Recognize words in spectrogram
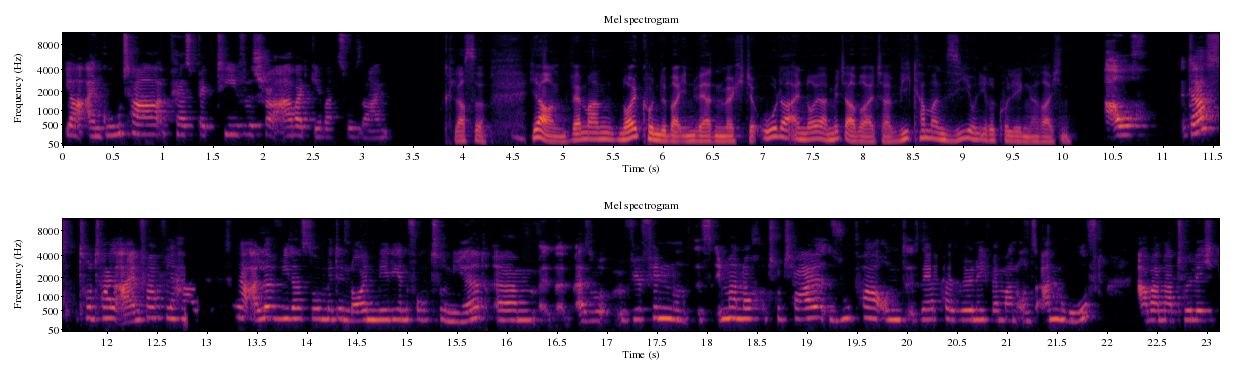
ja ein guter perspektivischer Arbeitgeber zu sein. Klasse. Ja, und wenn man Neukunde bei Ihnen werden möchte oder ein neuer Mitarbeiter, wie kann man Sie und Ihre Kollegen erreichen? Auch das total einfach. Wir haben ja alle, wie das so mit den neuen Medien funktioniert. Ähm, also wir finden es immer noch total super und sehr persönlich, wenn man uns anruft. Aber natürlich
